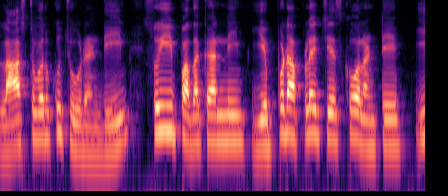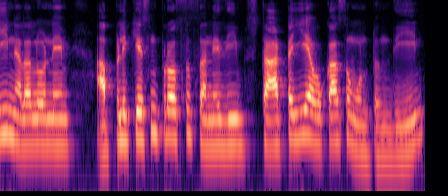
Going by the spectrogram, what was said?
లాస్ట్ వరకు చూడండి. సో ఈ పథకాన్ని ఎప్పుడు అప్లై చేసుకోవాలంటే ఈ నెలలోనే అప్లికేషన్ ప్రాసెస్ అనేది స్టార్ట్ అయ్యే అవకాశం ఉంటుంది.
